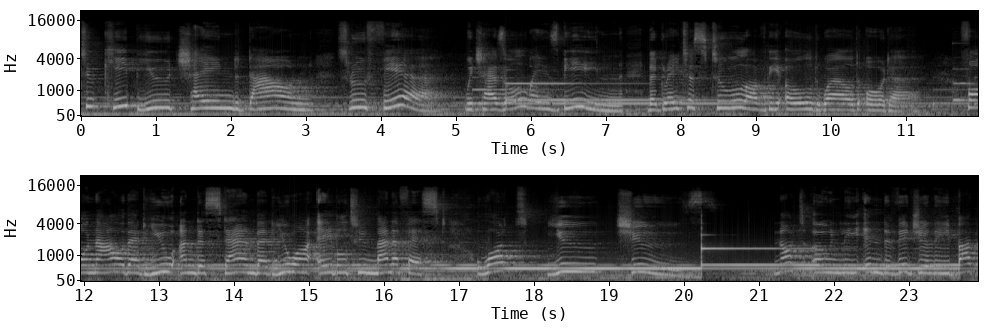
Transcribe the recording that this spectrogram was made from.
to keep you chained down through fear, which has always been the greatest tool of the old world order. For now that you understand that you are able to manifest what you choose, not only individually but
